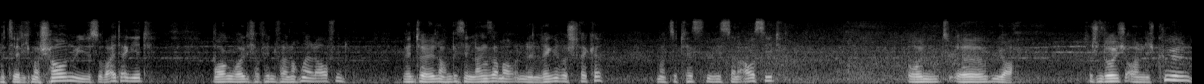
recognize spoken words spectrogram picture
jetzt werde ich mal schauen, wie es so weitergeht. Morgen wollte ich auf jeden Fall nochmal laufen. Eventuell noch ein bisschen langsamer und eine längere Strecke, um mal zu testen, wie es dann aussieht. Und äh, ja, zwischendurch ordentlich kühlen.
